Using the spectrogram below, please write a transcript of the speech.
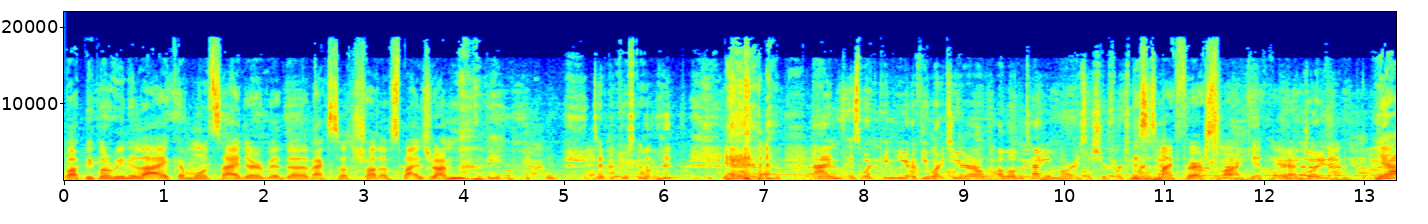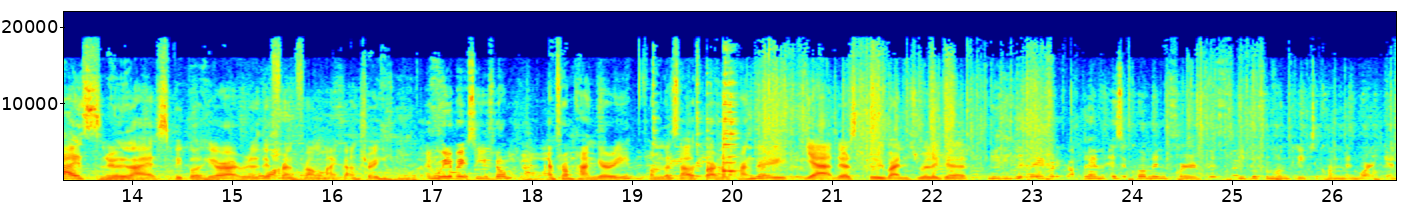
But people really like a mulled cider with an extra shot of spice rum. Typical Scotland. Um, and is working here, have you worked here a, a, long time or is this your first This market? is my first market here. Are you enjoying it? Yeah, it's really nice. People here are really different from my country. And whereabouts are you from? I'm from Hungary, from the south part of Hungary. Yeah, there's blue wine is really good. um, is it common for people from Hungary to come and work in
